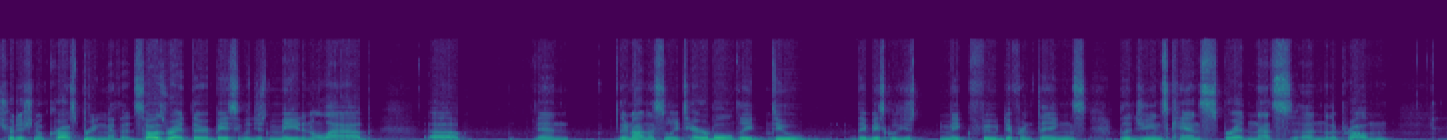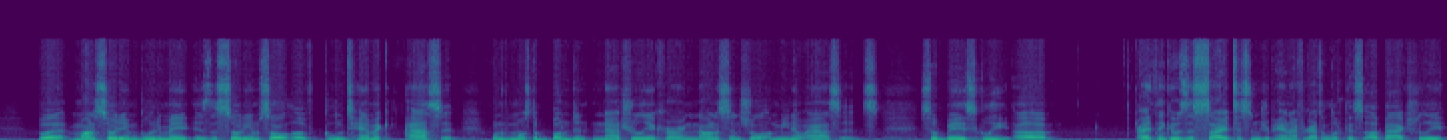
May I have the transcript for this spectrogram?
traditional crossbreeding methods. So I was right. They're basically just made in a lab, uh, and they're not necessarily terrible. They do. They basically just make food different things, but the genes can spread, and that's another problem. But monosodium glutamate is the sodium salt of glutamic acid, one of the most abundant naturally occurring non-essential amino acids. So basically, uh, I think it was this scientist in Japan. I forgot to look this up actually,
